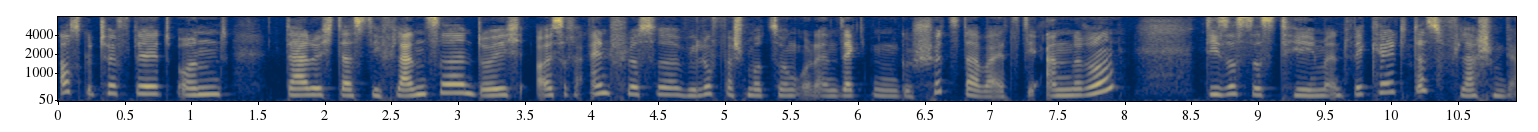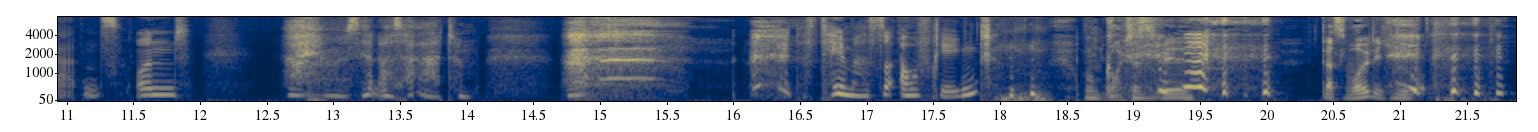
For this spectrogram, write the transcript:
ausgetüftelt und dadurch, dass die Pflanze durch äußere Einflüsse wie Luftverschmutzung oder Insekten geschützter war als die andere, dieses System entwickelt des Flaschengartens. Und ah, ich bin ein bisschen außer Atem. Das Thema ist so aufregend. Um Gottes Willen. Das wollte ich nicht.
